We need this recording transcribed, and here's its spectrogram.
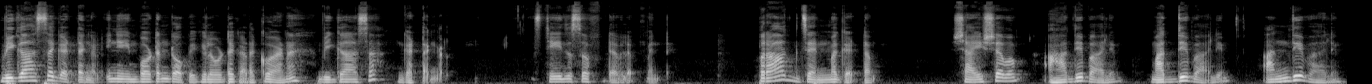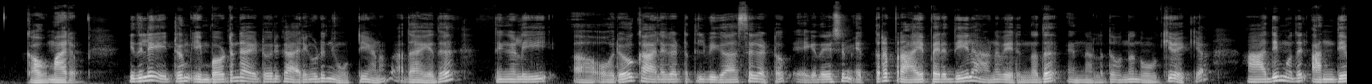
വികാസഘട്ടങ്ങൾ. ഇനി ഇമ്പോർട്ടന്റ് ടോപ്പിക്കിലോട്ട് കടക്കുകയാണ് വികാസ ഘട്ടങ്ങൾ സ്റ്റേജസ് ഓഫ് ഡെവലപ്മെന്റ് പ്രാഗ് ജന്മഘട്ടം ശൈശവം ആദ്യബാല്യം മധ്യബാല്യം അന്ത്യബാല്യം കൗമാരം. ഇതിലെ ഏറ്റവും ഇമ്പോർട്ടന്റ് ആയിട്ട് ഒരു കാര്യം കൂടി നോട്ട് ചെയ്യണം. അതായത് നിങ്ങൾ ഈ ഓരോ കാലഘട്ടത്തിൽ വികാസഘട്ടവും ഏകദേശം എത്ര പ്രായപരിധിയിലാണ് വരുന്നത് എന്നുള്ളത് ഒന്ന് നോക്കി വയ്ക്കുക ആദ്യം മുതൽ അന്ത്യ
